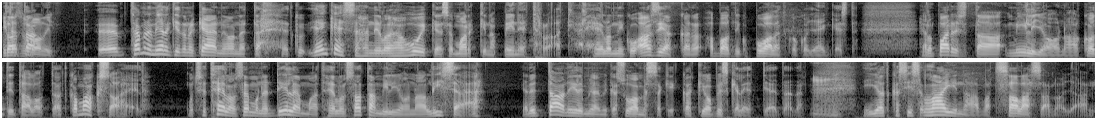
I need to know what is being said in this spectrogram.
Mitä tota, oli? Tämmöinen mielenkiintoinen käänne on, että, että kun Jenkeissähän niillä on ihan huikea se markkinapenetraatio. Eli heillä on niin asiakkaana about niin puolet koko Jenkeistä. Heillä on parisataa miljoonaa kotitaloutta, jotka maksaa heille. Mutta sitten heillä on semmoinen dilemma, että heillä on 100 miljoonaa lisää, ja nyt tämä on ilmiö, mikä Suomessakin, kaikki opiskelijat tietää tämän, mm-hmm. niin jotka siis lainaavat salasanojaan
